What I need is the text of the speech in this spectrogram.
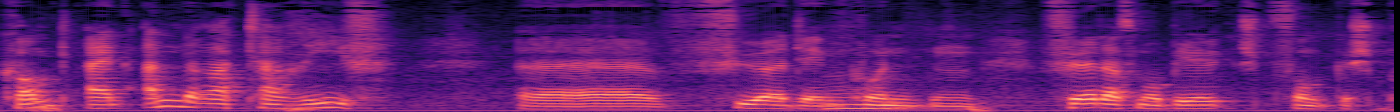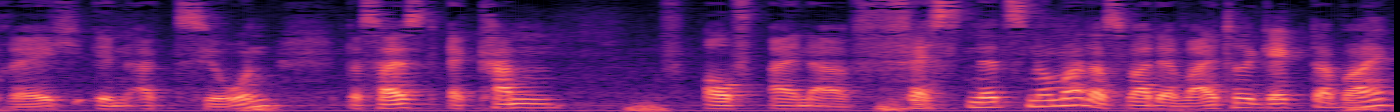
kommt ein anderer Tarif äh, für den mhm. Kunden, für das Mobilfunkgespräch in Aktion. Das heißt, er kann auf einer Festnetznummer, das war der weitere Gag dabei,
